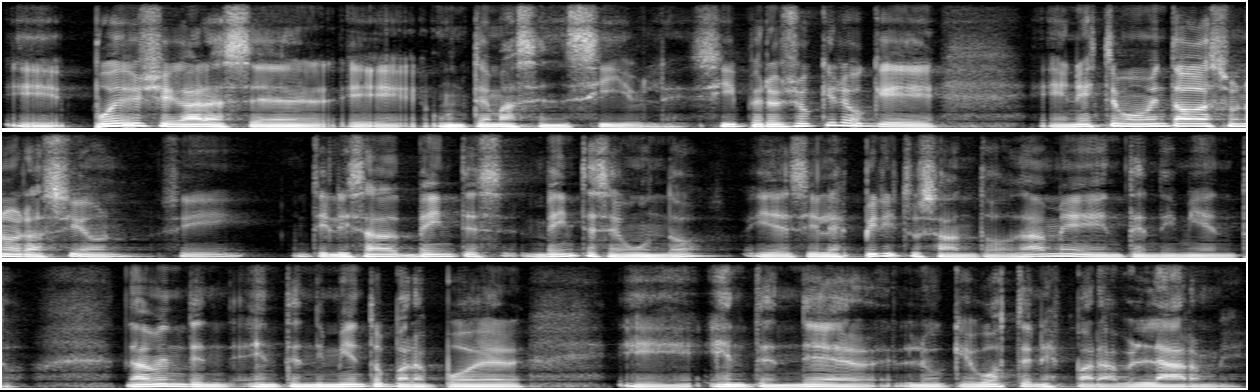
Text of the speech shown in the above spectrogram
eh, puede llegar a ser eh, un tema sensible, ¿sí? Pero yo quiero que en este momento hagas una oración, ¿sí? Utiliza 20, 20 segundos y decirle, Espíritu Santo, dame entendimiento, dame entendimiento para poder eh, entender lo que vos tenés para hablarme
